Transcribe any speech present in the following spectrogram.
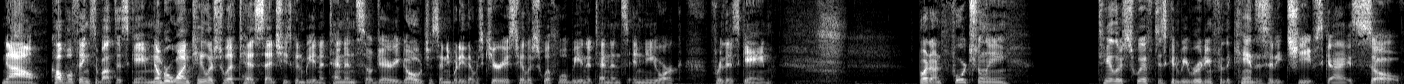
Now, a couple things about this game. Number one, Taylor Swift has said she's going to be in attendance. So, you go. Just anybody that was curious, Taylor Swift will be in attendance in New York for this game. But unfortunately, Taylor Swift is going to be rooting for the Kansas City Chiefs, guys. So,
